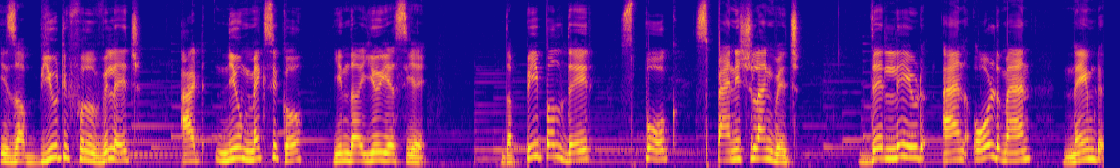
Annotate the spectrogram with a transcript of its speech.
is a beautiful village at New Mexico in the USA. The people there spoke Spanish language. There lived an old man named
